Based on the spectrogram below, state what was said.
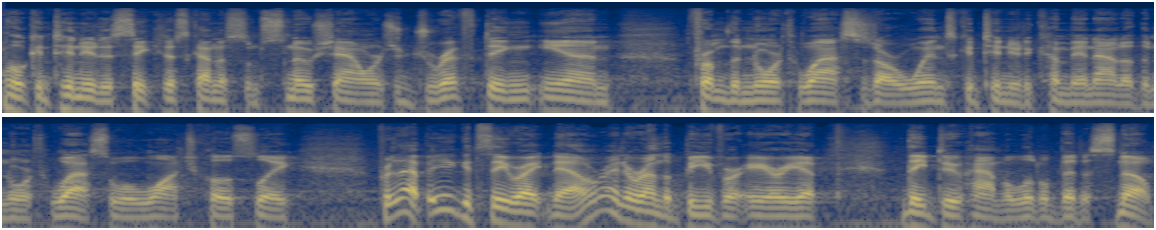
We'll continue to see just kind of some snow showers drifting in from the northwest as our winds continue to come in out of the northwest. So we'll watch closely for that. But you can see right now, right around the Beaver area, they do have a little bit of snow.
